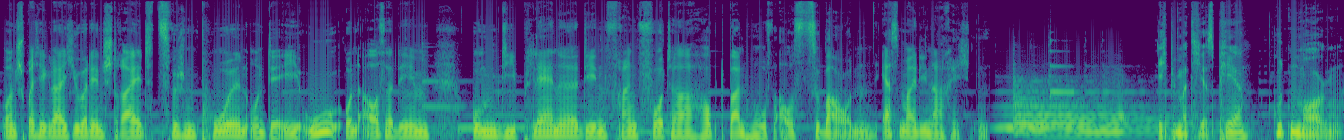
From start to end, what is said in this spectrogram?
und spreche gleich über den Streit zwischen Polen und der EU und außerdem um die Pläne, den Frankfurter Hauptbahnhof auszubauen. Erstmal die Nachrichten. Ich bin Matthias Peer. Guten Morgen.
